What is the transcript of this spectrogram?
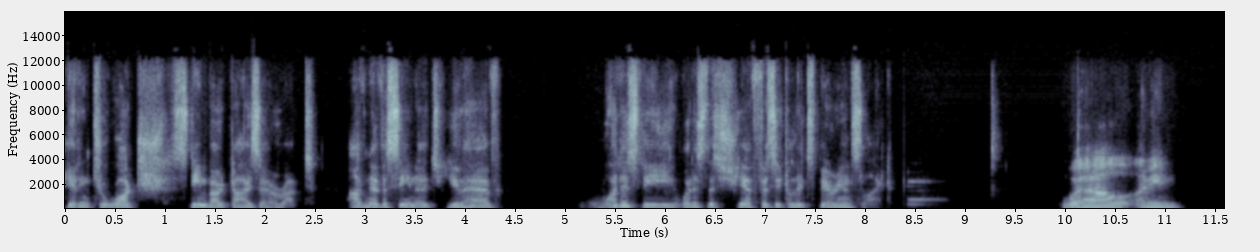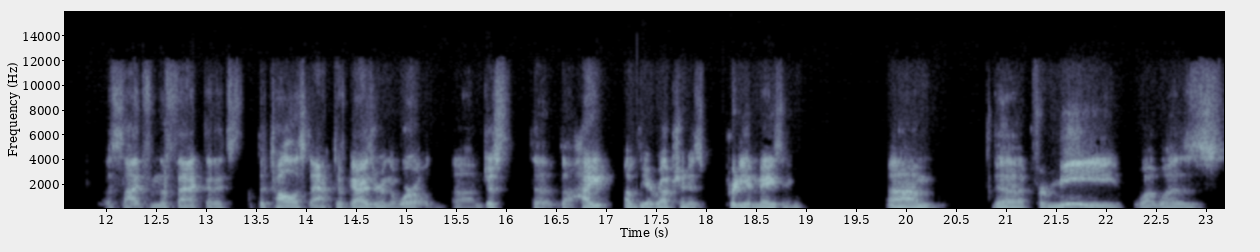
getting to watch Steamboat Geyser erupt. I've never seen it. You have. What is the what is the sheer physical experience like? Well, I mean, aside from the fact that it's the tallest active geyser in the world, um, just the the height of the eruption is pretty amazing um, the for me what was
